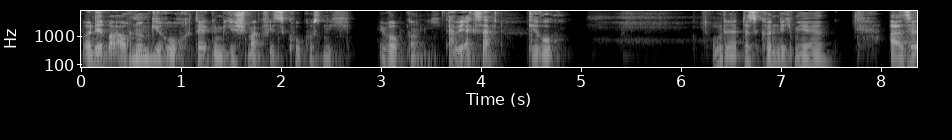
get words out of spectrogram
Und der war auch nur im Geruch. Der Geschmack ist Kokos nicht. Überhaupt gar nicht. Habe ich ja gesagt. Geruch. Oder? Das könnte ich mir, also,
